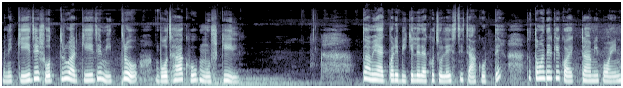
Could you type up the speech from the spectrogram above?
মানে কে যে শত্রু আর কে যে মিত্র, বোঝা খুব মুশকিল। তো আমি একবারে বিকেলে দেখো চলে এসেছি চা করতে। তো তোমাদেরকে কয়েকটা আমি পয়েন্ট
